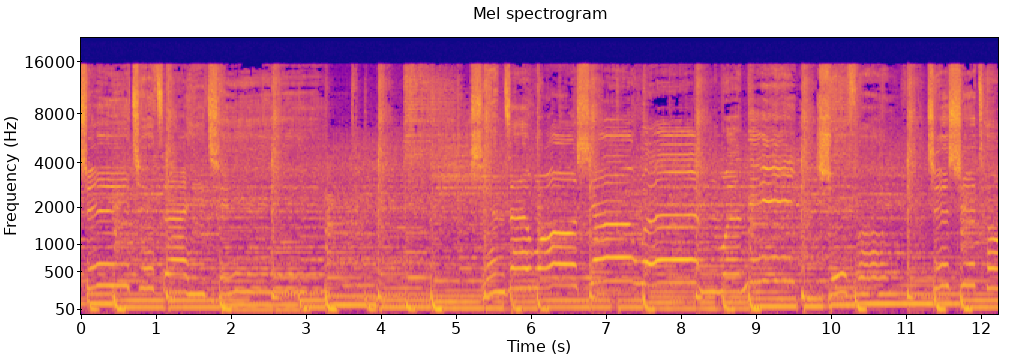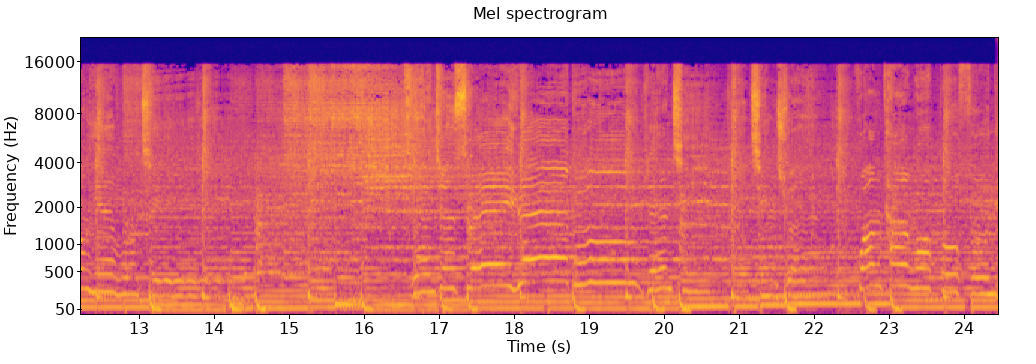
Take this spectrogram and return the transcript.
直一直在一起。现在我想。童言无忌？天真岁月不忍欺，青春荒唐我不负你。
